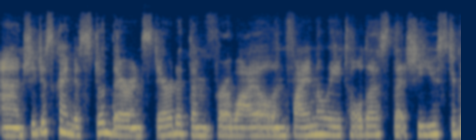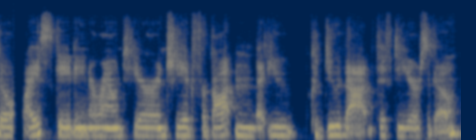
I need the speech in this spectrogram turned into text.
And she just kind of stood there and stared at them for a while and finally told us that she used to go ice skating around here and she had forgotten that you could do that 50 years ago.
